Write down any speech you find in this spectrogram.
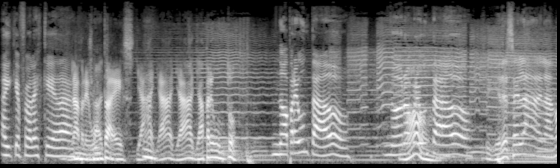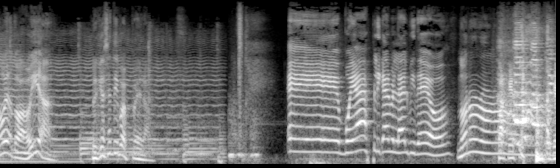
Ay, qué feo les queda. La pregunta es, ya, ya, ya, ya preguntó. No ha preguntado. No, no, No. ha preguntado. Si quieres ser la, la novia todavía. ¿Por qué ese tipo espera? voy a explicar, ¿verdad? El video. No, no, no, no. ¿Para qué, qué,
